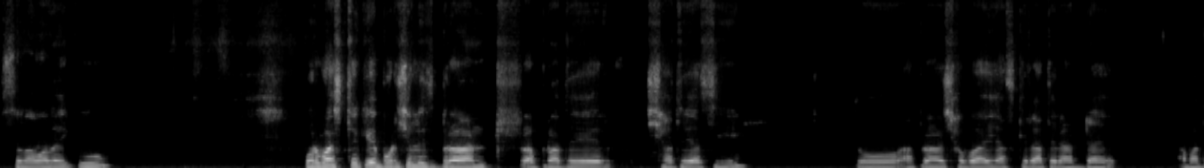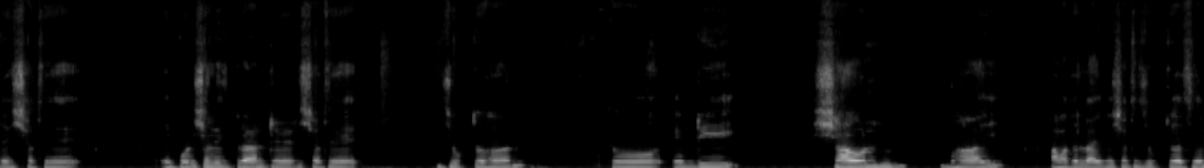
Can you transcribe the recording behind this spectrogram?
আসসালামু আলাইকুম। প্রবাস থেকে বরিশাল ইস ব্রান্ড আপনাদের সাথে আছি। তো আপনারা সবাই আজকে রাতের আড্ডায় আমাদের সাথে এই বরিশাল ইস ব্রান্ডের সাথে যুক্ত হন। তো এমডি শাওন ভাই আমাদের লাইভের সাথে যুক্ত আছেন।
